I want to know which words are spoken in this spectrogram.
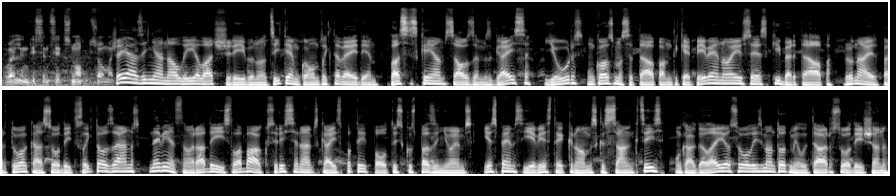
Šajā ziņā nav liela atšķirība no citiem konflikta veidiem. Klasiskajām sauszemes gaisa, jūras un kosmosa telpām tikai pievienojusies kibertelpa. Runājot par to, kā sodīt slikto zēnus, neviens nav radījis labākus risinājumus, kā izplatīt politiskus paziņojumus, iespējams ieviest ekonomiskas sankcijas un kā galējo soli izmantot militāru sodīšanu.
